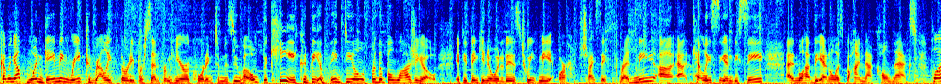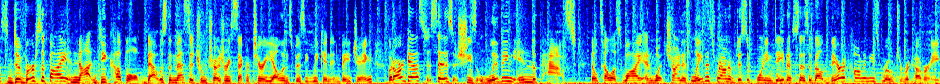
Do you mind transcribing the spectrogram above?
Coming up, one gaming REIT could rally 30% from here, according to Mizuho. The key could be a big deal for the Bellagio. If you think you know what it is, tweet me, or should I say thread me, uh, at Kelly CNBC, and we'll have the analyst behind that call next. Plus, diversify, not decouple. That was the message from Treasury Secretary Yellen's busy weekend in Beijing, but our guest says she's living in the past. He'll tell us why and what China's latest round of disappointing data says about their economy's road to recovery.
